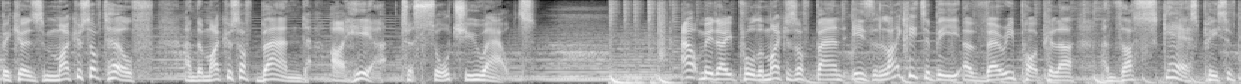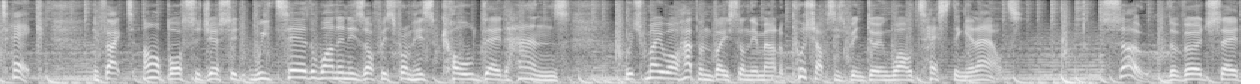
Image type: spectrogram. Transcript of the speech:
because Microsoft Health and the Microsoft Band are here to sort you out. Out mid April, the Microsoft Band is likely to be a very popular and thus scarce piece of tech. In fact, our boss suggested we tear the one in his office from his cold, dead hands, which may well happen based on the amount of push ups he's been doing while testing it out. So, The Verge said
